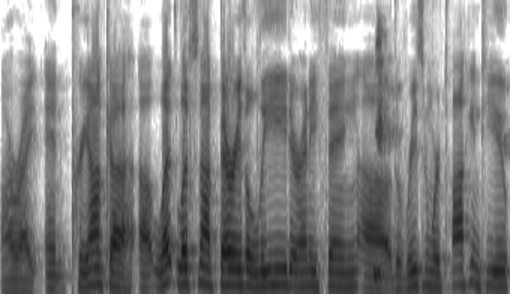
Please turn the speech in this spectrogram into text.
All right, and Priyanka, uh, let, let's not bury the lead or anything. Uh, the reason we're talking to you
